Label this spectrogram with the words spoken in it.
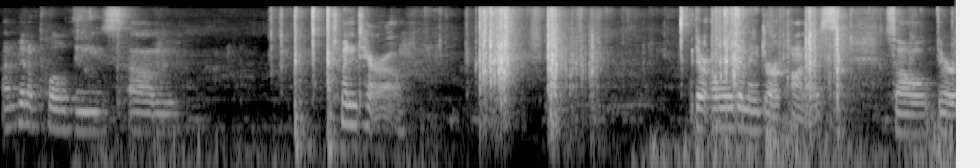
I'm gonna pull these um, twin tarot. They're only the major arcanas. So they're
